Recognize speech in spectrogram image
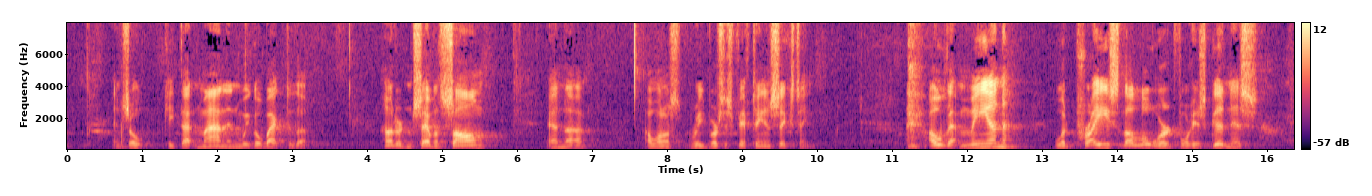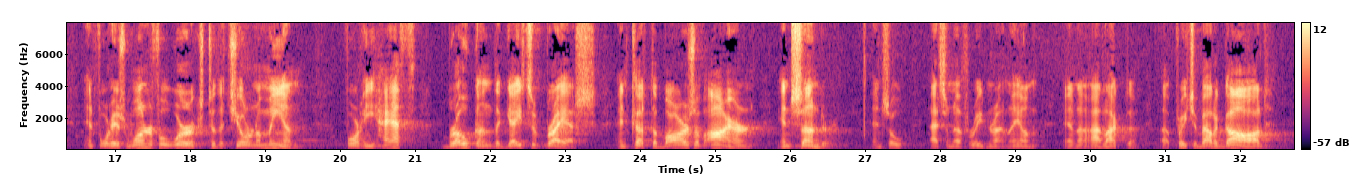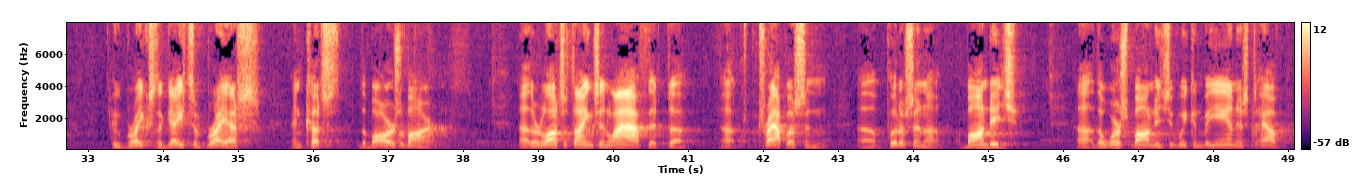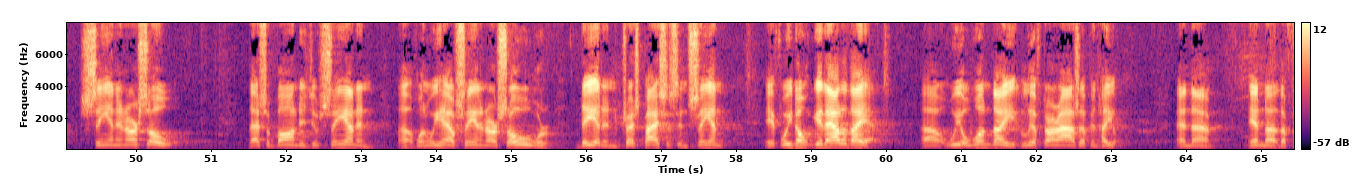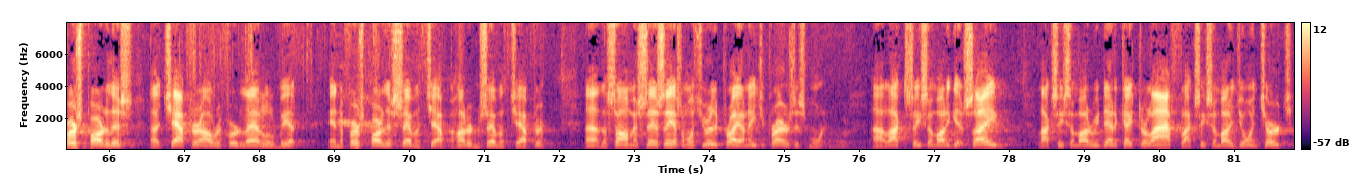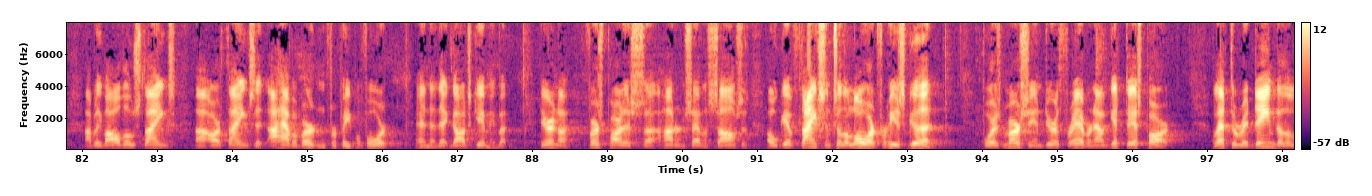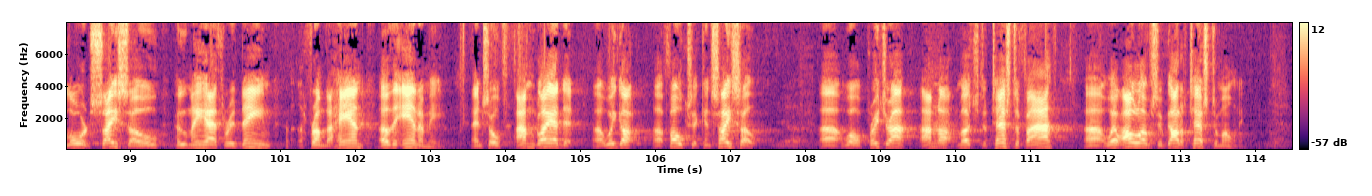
And so keep that in mind, and we go back to the 107th Psalm, and uh, I want to read verses 15 and 16. oh, that men would praise the Lord for his goodness and for his wonderful works to the children of men, for he hath broken the gates of brass and cut the bars of iron in sunder. And so that's enough reading right now, and uh, I'd like to uh, preach about a God who breaks the gates of brass and cuts the bars of iron. Uh, there are lots of things in life that uh, uh, trap us and uh, put us in a bondage. Uh, the worst bondage that we can be in is to have sin in our soul. That's a bondage of sin, and uh, when we have sin in our soul, we're dead in trespasses and sin. If we don't get out of that, we'll one day lift our eyes up in hell. And uh, in uh, the first part of this uh, chapter, I'll refer to that a little bit. In the first part of this seventh chapter, 107th chapter, uh, the psalmist says this. I want you to really pray. I need your prayers this morning. I'd like to see somebody get saved. I'd like to see somebody rededicate their life. I'd like to see somebody join church. I believe all those things uh, are things that I have a burden for people for and that God's given me. But here in the first part of this uh, 107th Psalm says, Oh, give thanks unto the Lord, for he is good, for his mercy endureth forever. Now get this part. Let the redeemed of the Lord say so, whom he hath redeemed from the hand of the enemy. And so I'm glad that uh, we got uh, folks that can say so. Uh, well, preacher, I, I'm not much to testify. Uh, well, all of us have got a testimony.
